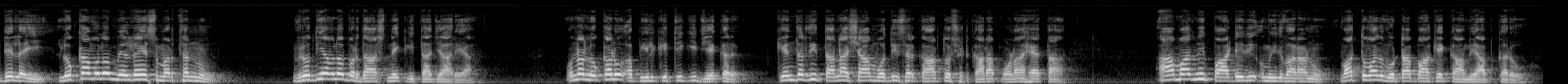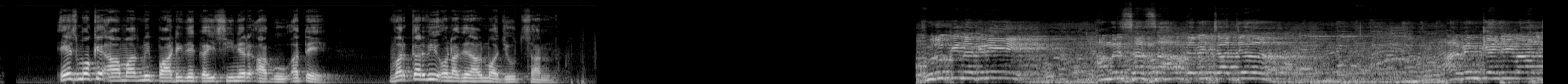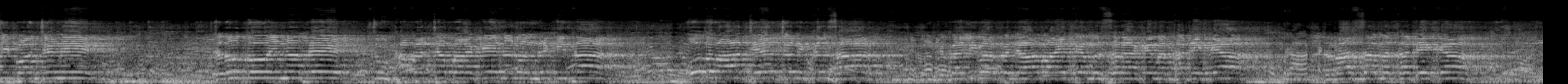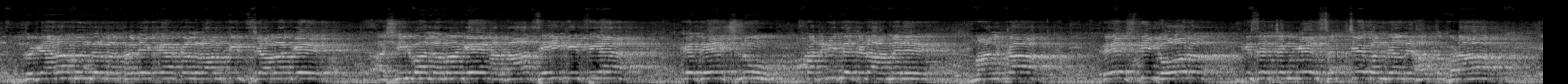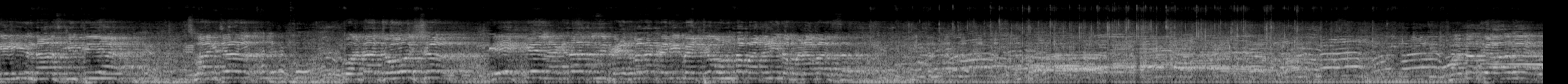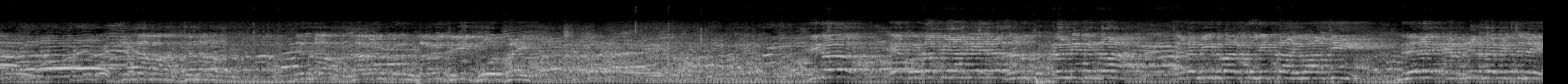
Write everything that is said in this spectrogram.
ਦੇ ਲਈ ਲੋਕਾਂ ਵੱਲੋਂ ਮਿਲ ਰਹੇ ਸਮਰਥਨ ਨੂੰ ਵਿਰੋਧੀਆਂ ਵੱਲੋਂ ਬਰਦਾਸ਼ਤ ਨਹੀਂ ਕੀਤਾ ਜਾ ਰਿਹਾ। ਉਹਨਾਂ ਲੋਕਾਂ ਨੂੰ ਅਪੀਲ ਕੀਤੀ ਕਿ ਜੇਕਰ ਕੇਂਦਰ ਦੀ ਤਾਨਾਸ਼ਾਹ ਮੋਦੀ ਸਰਕਾਰ ਤੋਂ ਛੁਟਕਾਰਾ ਪਾਉਣਾ ਹੈ ਤਾਂ ਆਮ ਆਦਮੀ ਪਾਰਟੀ ਦੀ ਉਮੀਦਵਾਰਾਂ ਨੂੰ ਵੱਧ ਤੋਂ ਵੱਧ ਵੋਟਾਂ ਪਾ ਕੇ ਕਾਮਯਾਬ ਕਰੋ। ਇਸ ਮੌਕੇ ਆਮ ਆਦਮੀ ਪਾਰਟੀ ਦੇ ਕਈ ਸੀਨੀਅਰ ਆਗੂ ਅਤੇ ਵਰਕਰ ਵੀ ਉਹਨਾਂ ਦੇ ਨਾਲ ਮੌਜੂਦ ਸਨ। ਗੁਰੂ ਕੀ ਨਗਰੀ ਅੰਮ੍ਰਿਤਸਰ ਸਾਹਿਬ ਦੇ ਵਿੱਚ ਅੱਜ ਅਰਵਿੰਦ ਕੇਜਰੀਵਾਲ ਜੀ ਪਹੁੰਚੇ ਨੇ ਜਦੋਂ ਤੋਂ ਇਹਨਾਂ ਤੇ ਝੂਠਾ ਪਰਚਾ ਪਾ ਕੇ ਇਹਨਾਂ ਨੂੰ ਅੰਦਰ ਕੀਤਾ ਉਹ ਤੋਂ ਬਾਅਦ ਜੇਲ੍ਹ ਚੋਂ ਨਿਕਲ ਸਾਰ ਇਹ ਪਹਿਲੀ ਵਾਰ ਪੰਜਾਬ ਆਏ ਤੇ ਅੰਮ੍ਰਿਤਸਰ ਆ ਕੇ ਮੱਥਾ ਟੇਕਿਆ ਦਰਬਾਰ ਸਾਹਿਬ ਮੱਥਾ ਟੇਕਿਆ ਦੁਰਗਿਆਨਾ ਮੰਦਿਰ ਮੱਥਾ ਟੇਕਿਆ ਕੱਲ ਰਾਮ ਤੀਰਥ ਜਾਵਾਂਗੇ ਆਸ਼ੀਰਵਾਦ ਲਵਾਂਗੇ ਅਰਦਾਸ ਇਹੀ ਕੀਤੀ ਹੈ ਕਿ ਦੇਸ਼ ਨੂੰ ਪਟੜੀ ਤੇ ਚੜਾ ਮੇਰੇ ਮਾਲਕਾ ਦੇਸ਼ ਦੀ ਡੋਰ ਕਿਸੇ ਚੰਗੇ ਸੱਚੇ ਬੰਦਿਆਂ ਦੇ ਹੱਥ ਫੜਾ ਇਹੀ ਅਰਦਾਸ ਕੀਤੀ ਹੈ ਸਵਾਜਲ ਤੁਹਾਡਾ ਜੋਸ਼ ਦੇਖ ਕੇ ਲੱਗਦਾ ਤੁਸੀਂ ਫੈਸਲਾ ਤਾਂ ਕਰੀ ਬੈਠੇ ਹੋ ਹੁਣ ਤਾਂ ਬੰਨ ਨਹੀਂ ਦੱਬਣਾ ਬਸ ਤੁਹਾਡਾ ਪਿਆਰ ਹੈ ਜਿੰਦਾਬਾਦ ਜਿੰਦਾਬਾਦ ਜਿੰਦਾਬਾਦ love you too love you 3 4 5 ਵੀਰੋ ਇਹ ਤੁਹਾਡਾ ਪਿਆਰ ਹੈ ਜਿਹੜਾ ਸਾਨੂੰ ਥੱਕਣ ਨਹੀਂ ਦਿੰਦਾ ਸਾਡੇ ਉਮੀਦਵਾਰ ਕੁਲਦੀਪ ਧਾਲੀਵਾਲ ਜੀ ਮੇਰੇ ਕੈਬਨਿਟ ਦੇ ਵਿੱਚ ਨੇ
